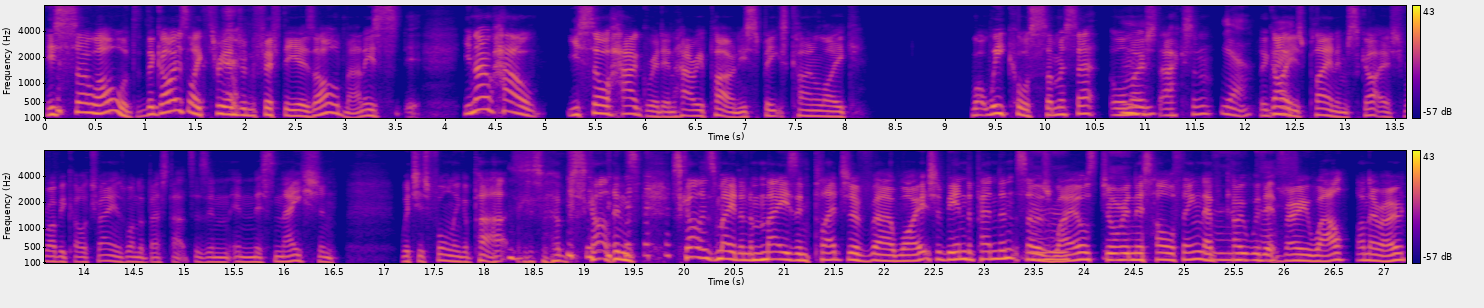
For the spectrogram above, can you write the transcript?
He's so old. The guy's like 350 years old, man. He's, you know how you saw Hagrid in Harry Potter, and he speaks kind of like what we call Somerset mm-hmm. almost accent. Yeah. The guy right. who's playing him Scottish, Robbie Coltrane, is one of the best actors in in this nation, which is falling apart. Scotland's Scotland's made an amazing pledge of uh, why it should be independent. So has Mhm. Wales during Yeah. this whole thing. They've Oh, coped with it very well on their own.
